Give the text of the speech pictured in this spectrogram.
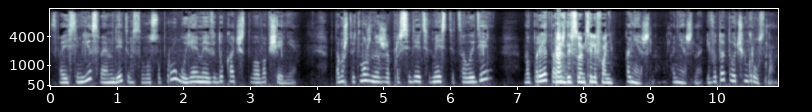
своей семье, своим детям, своему супругу, я имею в виду качество в общении. Потому что ведь можно же просидеть вместе целый день, но при этом... Каждый в своем телефоне. Конечно, конечно. И вот это очень грустно.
